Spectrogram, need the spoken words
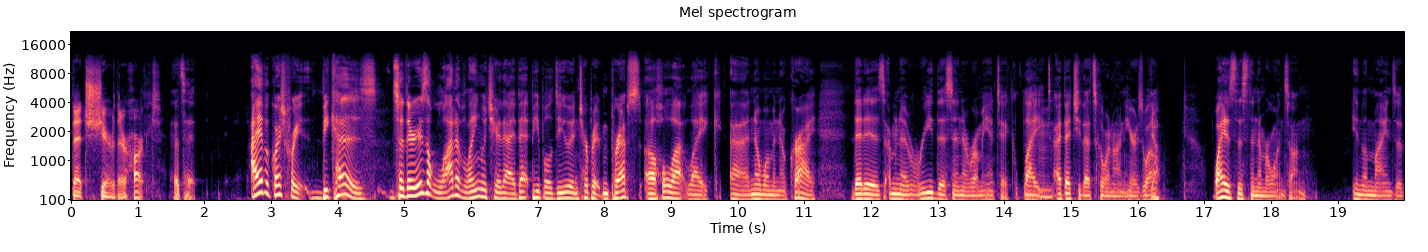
that share their heart. That's it. I have a question for you because so there is a lot of language here that I bet people do interpret, and perhaps a whole lot like uh, "No Woman, No Cry." That is, I'm going to read this in a romantic light. I bet you that's going on here as well. Yeah. Why is this the number one song in the minds of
